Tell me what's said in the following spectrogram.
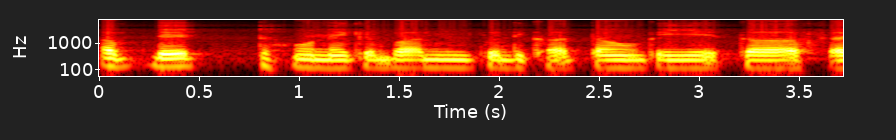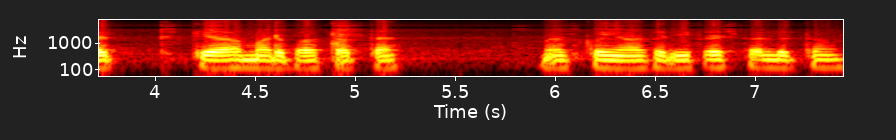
अपडेट होने के बाद उनको दिखाता हूँ कि ये इसका इफ़ेक्ट क्या हमारे पास आता है। मैं इसको यहाँ से रिफ्रेश कर लेता हूँ।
